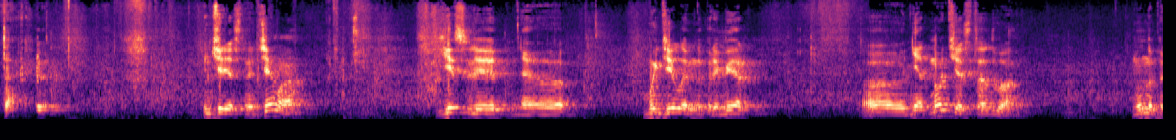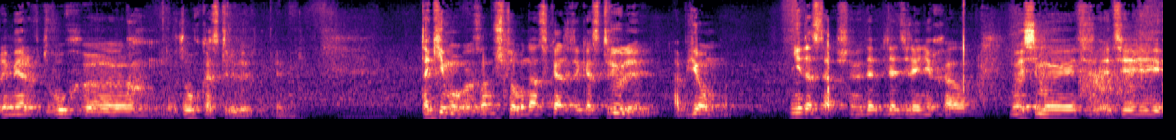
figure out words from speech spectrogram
Так. Интересная тема. Если э, мы делаем, например, э, не одно тесто, а два. Ну, например, в двух, э, в двух кастрюлях, например. Таким образом, что у нас в каждой кастрюле объем недостаточный для, для деления хала. Но если мы эти, эти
